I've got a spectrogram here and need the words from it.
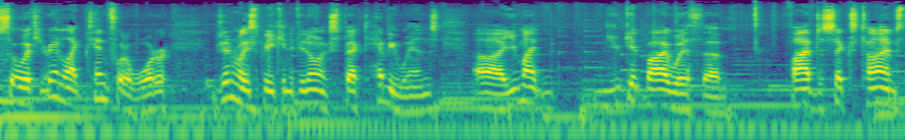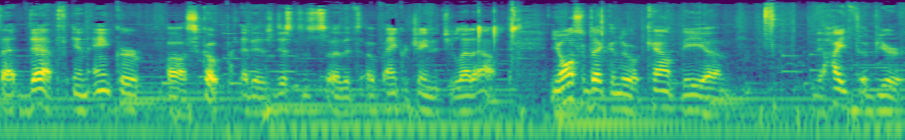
so, if you're in like 10 foot of water, generally speaking, if you don't expect heavy winds, uh, you might you get by with uh, five to six times that depth in anchor uh, scope, that is distance uh, that's of anchor chain that you let out. You also take into account the um, the height of your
